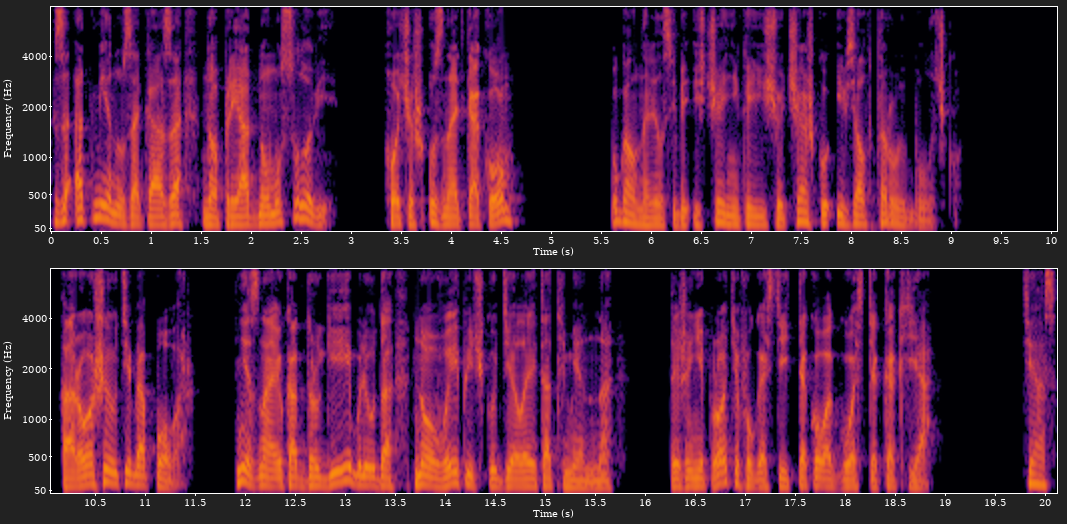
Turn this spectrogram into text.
за отмену заказа, но при одном условии. Хочешь узнать, каком? Угал налил себе из чайника еще чашку и взял вторую булочку. Хороший у тебя повар. Не знаю, как другие блюда, но выпечку делает отменно. Ты же не против угостить такого гостя, как я?» Тиас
